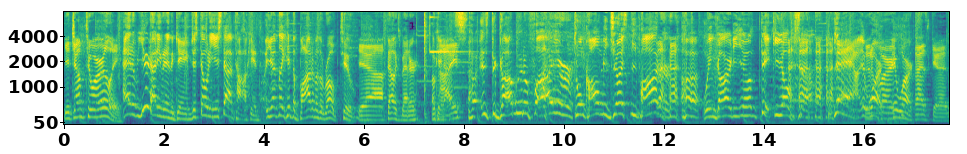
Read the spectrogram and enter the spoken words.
You jumped too early. Adam, you're not even in the game. Just don't, you stop talking. You have to like hit the bottom of the rope too. Yeah. That looks better. Okay, Nice. Uh, it's the Goblet of Fire. Don't call me Justy Potter. Uh, Wingardium Thickiosa. Yeah, it Didn't worked. work. It worked. That's good.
